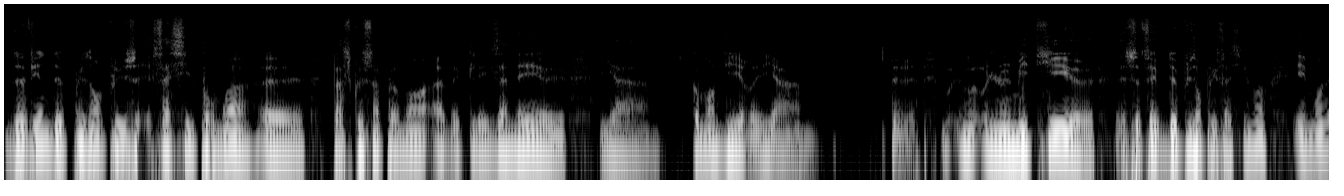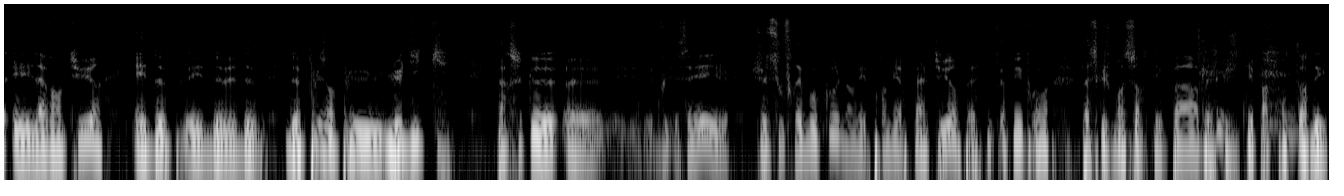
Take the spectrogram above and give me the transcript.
deviennent de plus en plus faciles pour moi euh, parce que simplement avec les années, euh, il y a, comment dire, il y a le métier se fait de plus en plus facilement et, et l'aventure est de, de, de, de, plus en plus ludique parce que vous savez, je souffrais beaucoup dans mes premières peintures, parce que je m'en sortais pas, parce que j'étais pas content des,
